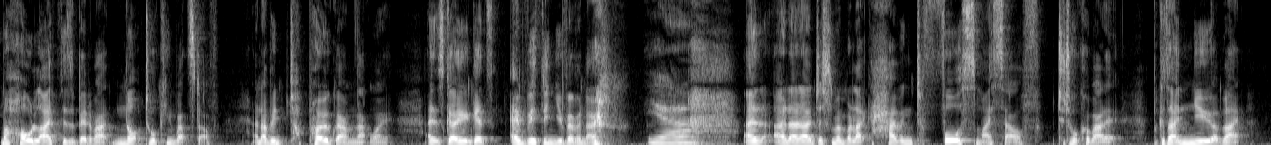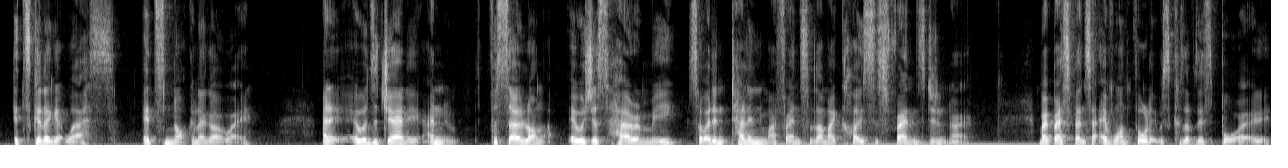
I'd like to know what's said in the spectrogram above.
my whole life has been about not talking about stuff. And I've been t- programmed that way. And it's going against everything you've ever known. Yeah. And, and I just remember like having to force myself to talk about it because I knew I'm like, it's going to get worse. It's not going to go away. And it, it was a journey. And for so long, it was just her and me. So I didn't tell any of my friends so that my closest friends didn't know. My best friend said everyone thought it was because of this boy.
